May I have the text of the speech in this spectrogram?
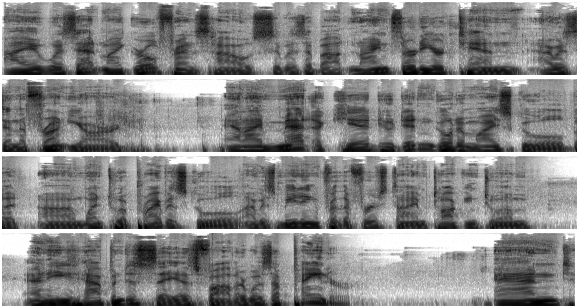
I was at my girlfriend's house. It was about nine thirty or ten. I was in the front yard, and I met a kid who didn't go to my school but uh, went to a private school. I was meeting for the first time, talking to him, and he happened to say his father was a painter. And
